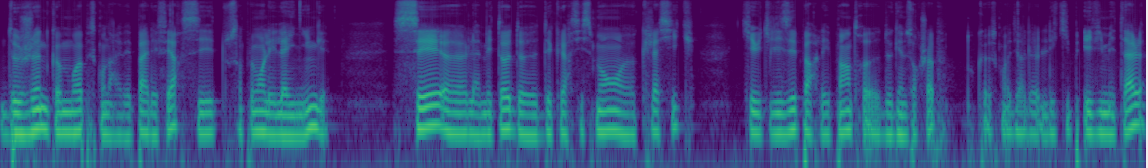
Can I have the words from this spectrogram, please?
de jeunes comme moi parce qu'on n'arrivait pas à les faire, c'est tout simplement les linings. C'est euh, la méthode d'éclaircissement classique qui est utilisée par les peintres de Games Workshop, donc ce qu'on va dire l'équipe heavy metal,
